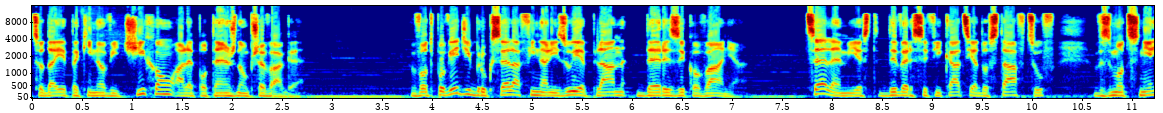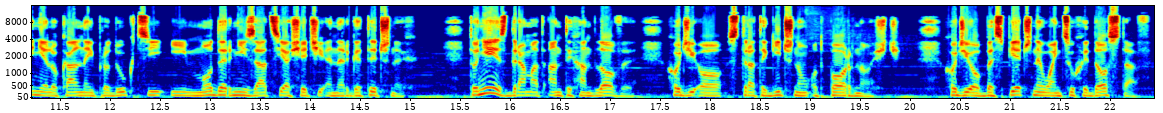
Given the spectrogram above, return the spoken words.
co daje Pekinowi cichą, ale potężną przewagę. W odpowiedzi Bruksela finalizuje plan deryzykowania. Celem jest dywersyfikacja dostawców, wzmocnienie lokalnej produkcji i modernizacja sieci energetycznych. To nie jest dramat antyhandlowy, chodzi o strategiczną odporność. Chodzi o bezpieczne łańcuchy dostaw,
